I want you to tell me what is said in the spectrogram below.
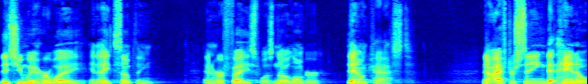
Then she went her way and ate something, and her face was no longer downcast. Now, after seeing that Hannah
